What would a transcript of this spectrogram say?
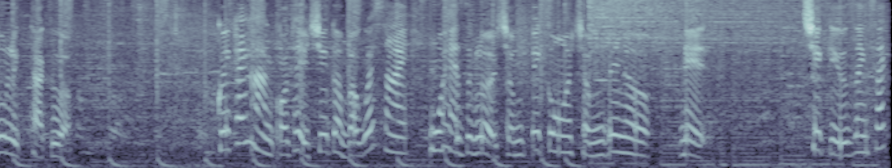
du lịch thả cửa. Quý khách hàng có thể truy cập vào website mùa hè rực lửa.pico.vn để truy cứu danh sách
